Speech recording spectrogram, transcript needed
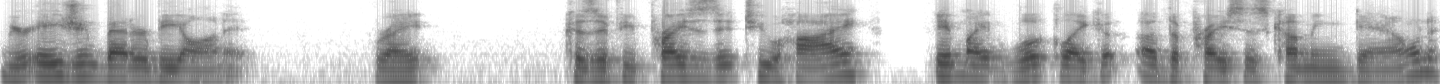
your agent better be on it, right? Because if he prices it too high, it might look like uh, the price is coming down,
